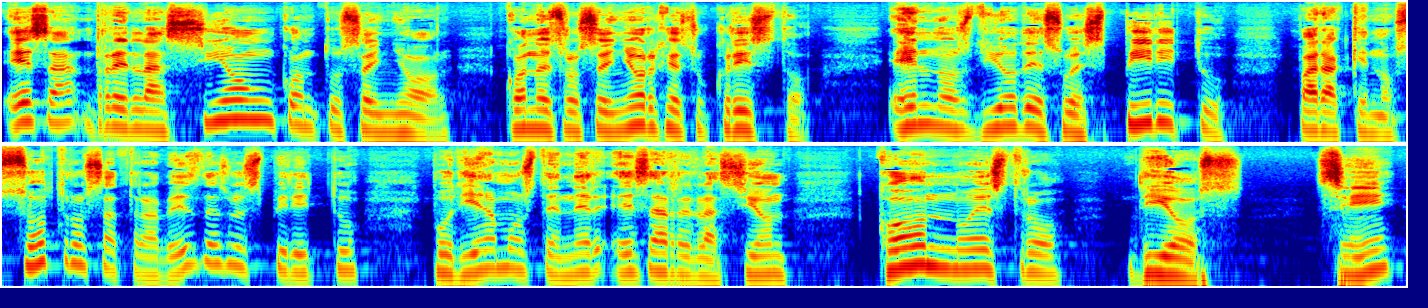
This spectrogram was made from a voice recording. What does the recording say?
esa relación con tu Señor, con nuestro Señor Jesucristo. Él nos dio de su espíritu para que nosotros a través de su espíritu pudiéramos tener esa relación con nuestro Dios. ¿Sí?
